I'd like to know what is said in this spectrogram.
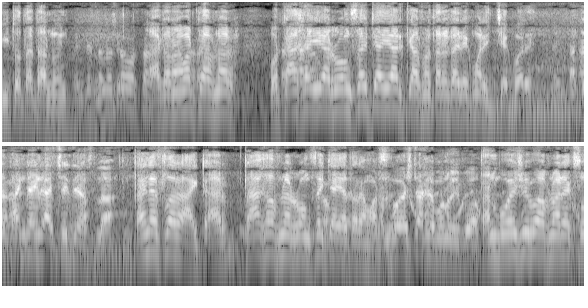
ইট ওটা টানুন। টানা মারতে আপনার ও টাকা আর রং সাইডে আর কি আপনার তারা ডাইরেক্ট মারিচ্ছে একবারে। আচ্ছা তাই টাইম আসছে আসলা। না রাইট আর টাকা আপনার রং সাইডে আয়া তারা মারছে। বয়সটা কেমন হইব? তার বয়স হইব আপনার একশো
